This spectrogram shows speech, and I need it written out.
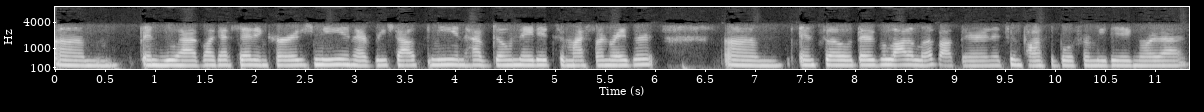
Um, and who have, like I said, encouraged me and have reached out to me and have donated to my fundraiser. Um, and so there's a lot of love out there and it's impossible for me to ignore that.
